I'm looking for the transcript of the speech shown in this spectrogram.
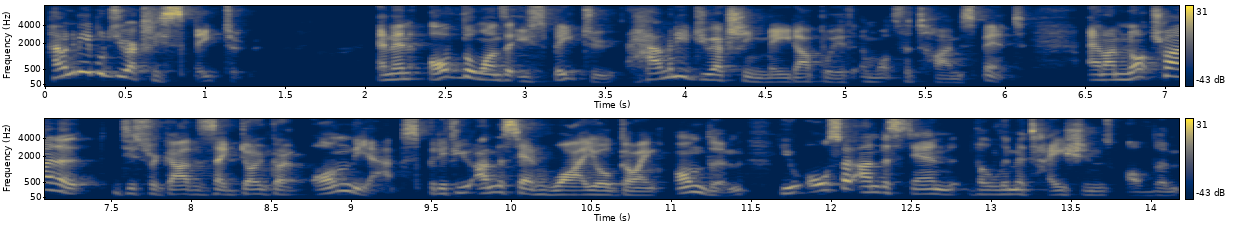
how many people do you actually speak to? And then of the ones that you speak to, how many do you actually meet up with and what's the time spent? And I'm not trying to disregard and say don't go on the apps, but if you understand why you're going on them, you also understand the limitations of them.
